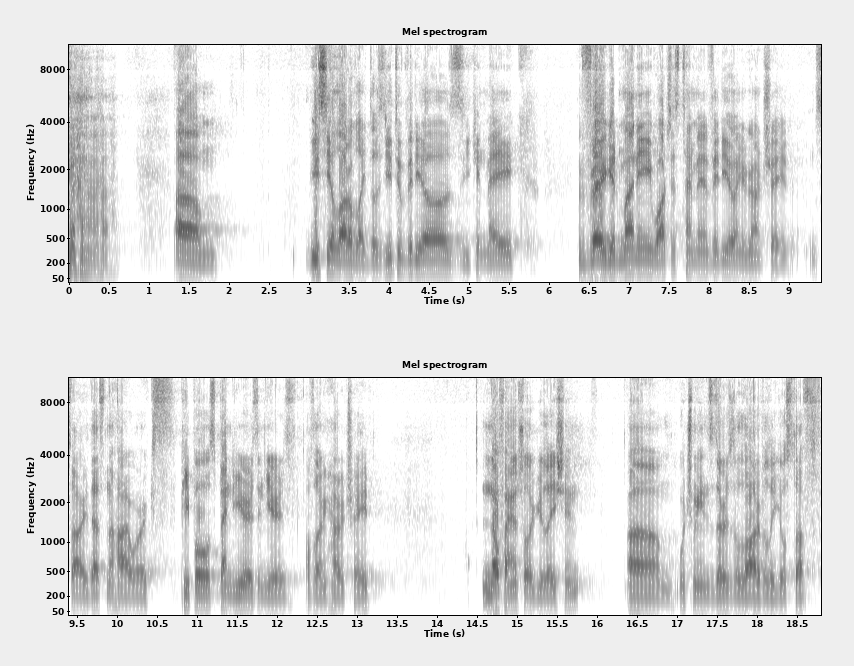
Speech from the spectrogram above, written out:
um, you see a lot of like those YouTube videos, you can make very good money, watch this 10 minute video and you're going to trade. I'm sorry, that's not how it works. People spend years and years of learning how to trade. No financial regulation, um, which means there's a lot of illegal stuff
